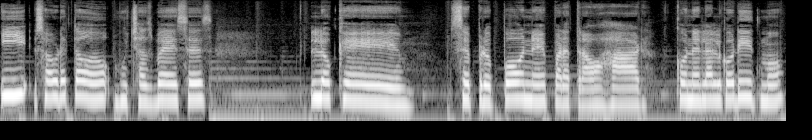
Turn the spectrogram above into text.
y sobre todo muchas veces lo que se propone para trabajar con el algoritmo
